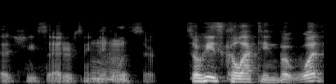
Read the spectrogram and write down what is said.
as she said or saint Mhm. Nicholas. Or, so he's collecting. But what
